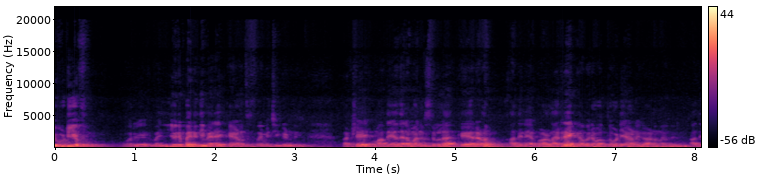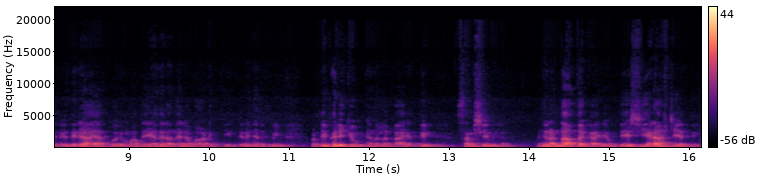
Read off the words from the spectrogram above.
യു ഡി എഫും ഒരു വലിയൊരു പരിധി വരെ കേരളത്തിൽ ശ്രമിച്ചിട്ടുണ്ട്. പക്ഷേ മതേതര മനസ്സുള്ള കേരളം അതിനെ വളരെ ഗൗരവത്തോടെയാണ് കാണുന്നത്. അതിനെതിരായ ഒരു മതേതര നിലപാട് ഈ തിരഞ്ഞെടുപ്പിൽ പ്രതിഫലിക്കും എന്നുള്ള കാര്യത്തിൽ സംശയമില്ല. പിന്നെ രണ്ടാമത്തെ കാര്യം ദേശീയ രാഷ്ട്രീയത്തിൽ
